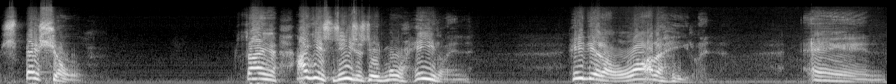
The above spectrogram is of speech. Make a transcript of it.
special thing. I guess Jesus did more healing. He did a lot of healing. And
